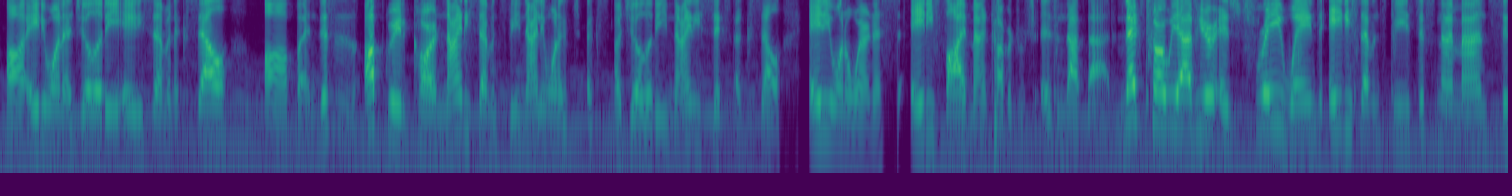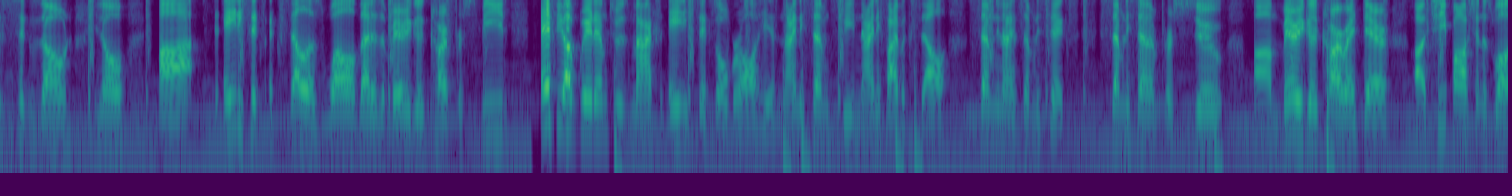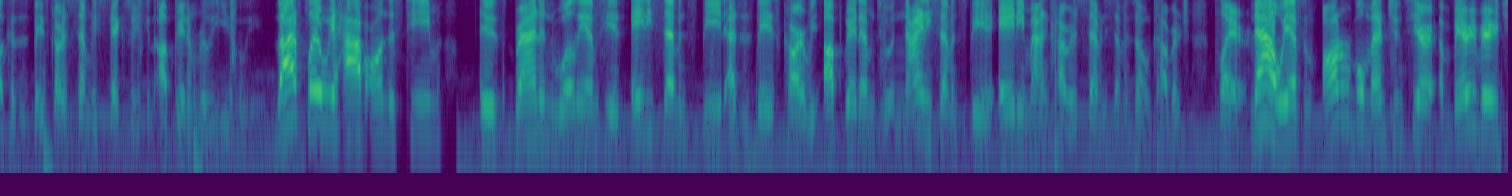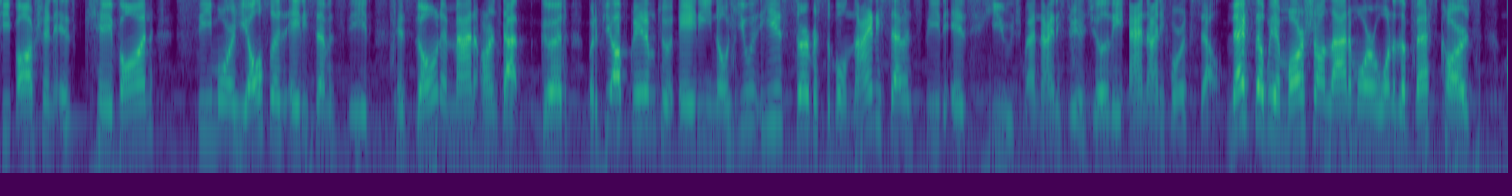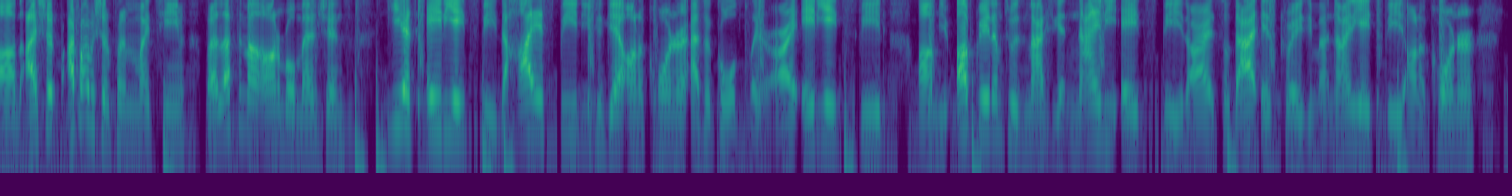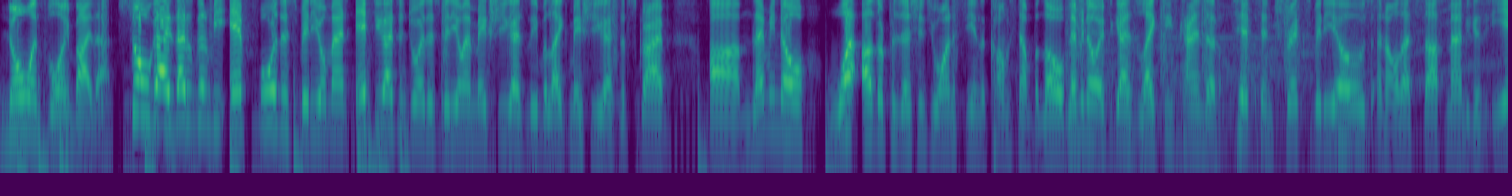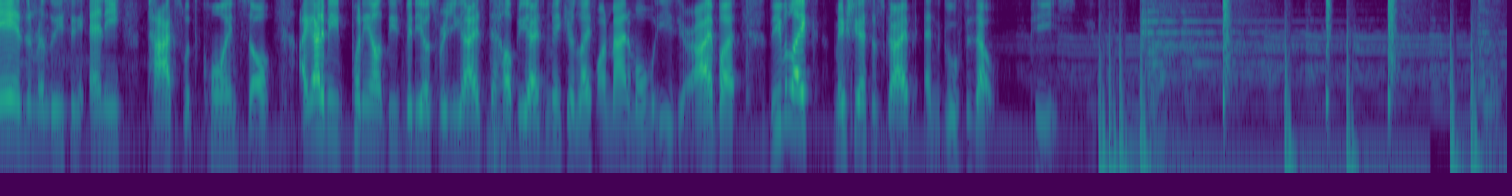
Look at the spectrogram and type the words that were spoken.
uh, 81 agility, 87 excel. Uh, but this is an upgraded card 97 speed 91 agility 96 excel 81 awareness 85 man coverage which isn't that bad next card we have here is Trae Waynes 87 speed 69 man 66 zone you know uh 86 excel as well that is a very good card for speed if you upgrade him to his max 86 overall he has 97 speed 95 excel 79 76 77 pursuit um, very good card right there. Uh, cheap option as well because his base card is 76, so you can upgrade him really easily. Last player we have on this team is Brandon Williams. He has 87 speed as his base card. We upgrade him to a 97 speed, 80 man coverage, 77 zone coverage player. Now we have some honorable mentions here. A very, very cheap option is Kevon Seymour. He also has 87 speed. His zone and man aren't that good, but if you upgrade him to 80, you know, he, he is serviceable. 97 speed is huge, man. 93 agility and 94 excel. Next up, we have Marshon Lattimore, one of the best cards. Um, I should, I probably should have put him in my team, but I left him out honorable mentions he has 88 speed, the highest speed you can get on a corner as a gold player. All right, 88 speed. Um, you upgrade him to his max, you get 98 speed. All right, so that is crazy, man. 98 speed on a corner. No one's blowing by that. So, guys, that is gonna be it for this video, man. If you guys enjoyed this video, man, make sure you guys leave a like. Make sure you guys subscribe. Um, let me know what other positions you want to see in the comments down below. Let me know if you guys like these kinds of tips and tricks videos and all that stuff, man, because EA isn't releasing any packs with coins. So I got to be putting out these videos for you guys to help you guys make your life on Madden Mobile easier, all right? But leave a like, make sure you guys subscribe, and the goof is out. Peace.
